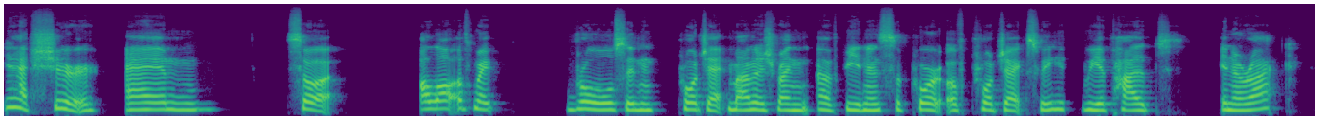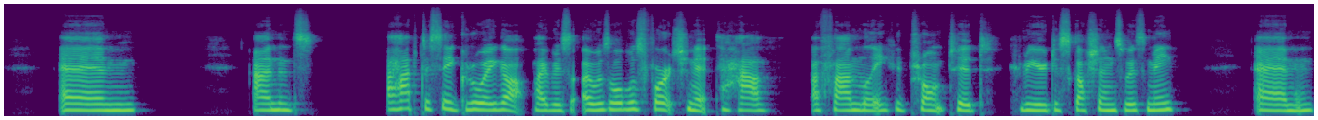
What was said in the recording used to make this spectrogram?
Yeah, sure. Um, so, a lot of my roles in project management have been in support of projects we, we have had in Iraq. Um, and I have to say, growing up, I was I was always fortunate to have a family who prompted career discussions with me. Um,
